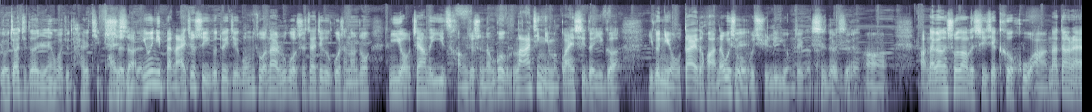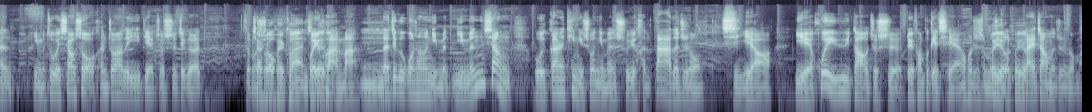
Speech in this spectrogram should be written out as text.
有交集的人，我觉得还是挺开心的。因为你本来就是一个对接工作，那如果是在这个过程当中，你有这样的一层，就是能够拉近你们关系的一个一个纽带的话，那为什么不去利用这个呢？是的，是的，啊，好，那刚才说到的是一些客户啊，那当当然你们作为销售很重要的一点。就是这个怎么说回款回款嘛？嗯，那这个过程中，你们你们像我刚才听你说，你们属于很大的这种企业啊，也会遇到就是对方不给钱或者什么会有会有赖账的这种吗？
